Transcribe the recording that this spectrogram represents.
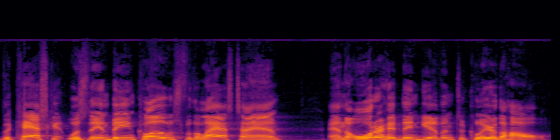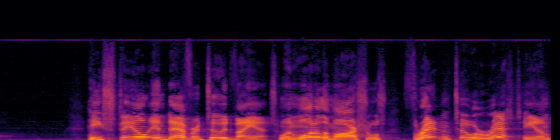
The casket was then being closed for the last time, and the order had been given to clear the hall. He still endeavored to advance when one of the marshals threatened to arrest him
